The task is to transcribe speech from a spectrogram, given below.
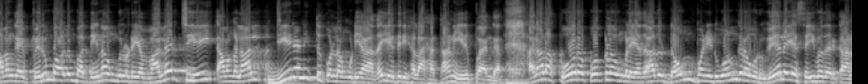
அவங்க பெரும்பாலும் பார்த்தீங்கன்னா உங்களுடைய வளர்ச்சியை அவங்களால் ஜீரணித்து கொள்ள முடியாத எதிரிகளாகத்தான் இருப்பாங்க. அதனால போற போக்கில் உங்களை ஏதாவது டவுன் பண்ணிடுவோங்கிற ஒரு வேலையை செய்வது போவதற்கான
